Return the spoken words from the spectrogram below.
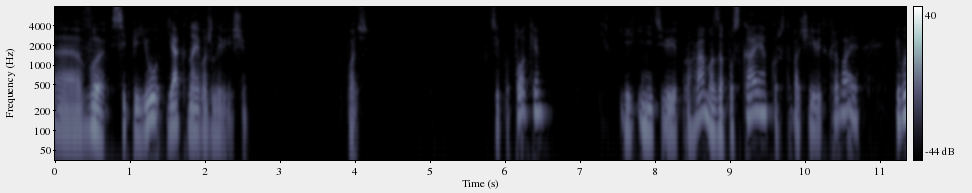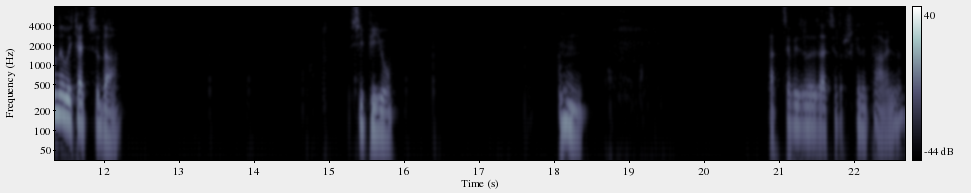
е, в CPU як найважливіші. Ось. Ці потоки, їх ініціює програма, запускає, користувач її відкриває, і вони летять сюди. В CPU. Так, ця візуалізація трошки неправильна.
